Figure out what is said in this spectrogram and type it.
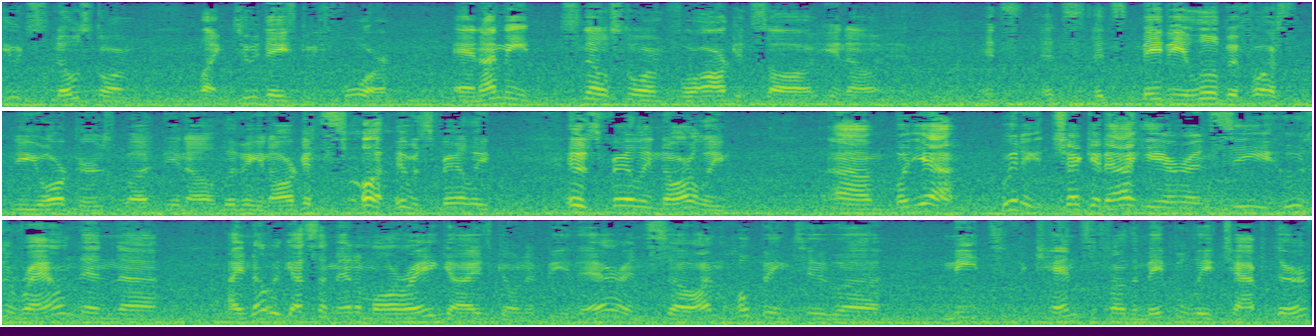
huge snowstorm like two days before, and I mean snowstorm for Arkansas. You know, it's it's it's maybe a little bit for us New Yorkers, but you know, living in Arkansas, it was fairly it was fairly gnarly. Um, but yeah, we're gonna check it out here and see who's around and. Uh, I know we got some NMRA guys going to be there, and so I'm hoping to uh, meet Kent from the Maple Leaf chapter.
